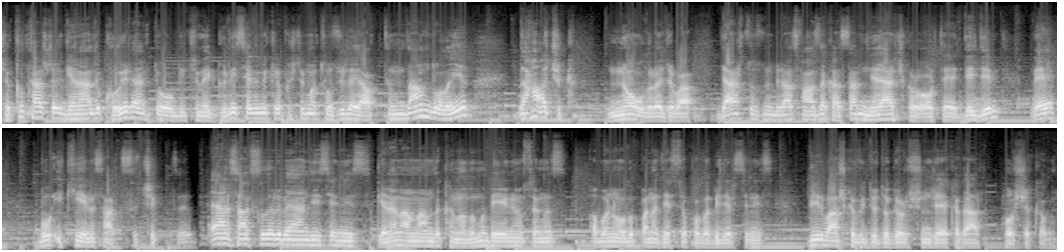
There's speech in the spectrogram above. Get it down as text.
Çakıl taşları genelde koyu renkte olduğu için ve gri seramik yapıştırma tozuyla yaptığımdan dolayı daha açık ne olur acaba? Ders tozunu biraz fazla katsam neler çıkar ortaya dedim ve bu iki yeni saksı çıktı. Eğer saksıları beğendiyseniz, genel anlamda kanalımı beğeniyorsanız abone olup bana destek olabilirsiniz. Bir başka videoda görüşünceye kadar hoşçakalın.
